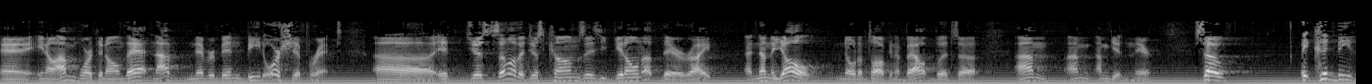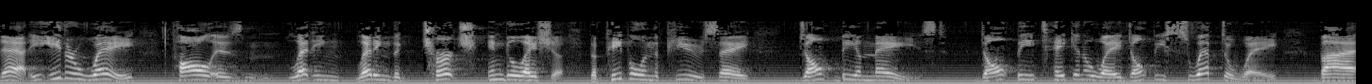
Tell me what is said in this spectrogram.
and you know I'm working on that, and I've never been beat or shipwrecked. Uh, it just some of it just comes as you get on up there, right? Uh, none of y'all know what I'm talking about, but uh, I'm I'm I'm getting there. So it could be that. E- either way, Paul is letting letting the church in Galatia, the people in the pews say, don't be amazed. Don't be taken away. Don't be swept away by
